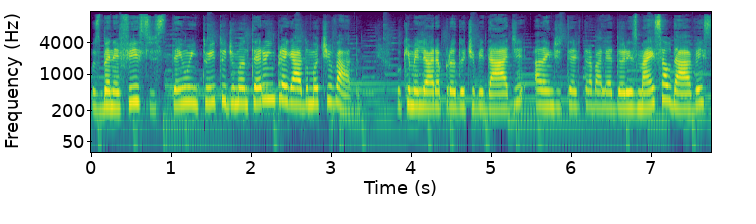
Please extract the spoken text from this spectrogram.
Os benefícios têm o intuito de manter o empregado motivado, o que melhora a produtividade, além de ter trabalhadores mais saudáveis,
